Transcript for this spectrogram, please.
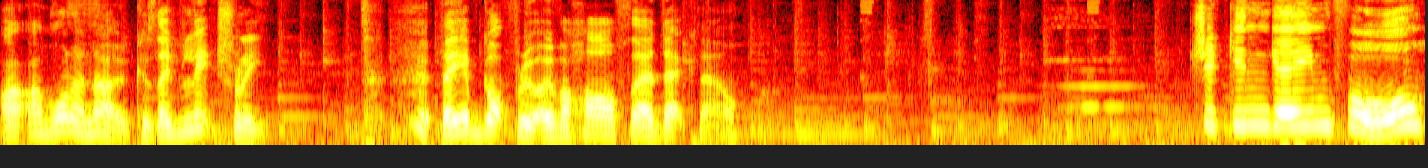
I, I want to know, because they've literally... they have got through over half their deck now. Chicken Game 4?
